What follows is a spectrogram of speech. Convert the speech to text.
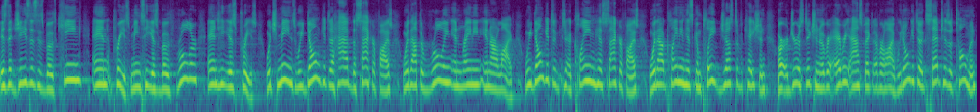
is that Jesus is both king and priest, means he is both ruler and he is priest, which means we don't get to have the sacrifice without the ruling and reigning in our life. We don't get to, to claim his sacrifice without claiming his complete justification or jurisdiction jurisdiction over every aspect of our life. We don't get to accept His atonement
